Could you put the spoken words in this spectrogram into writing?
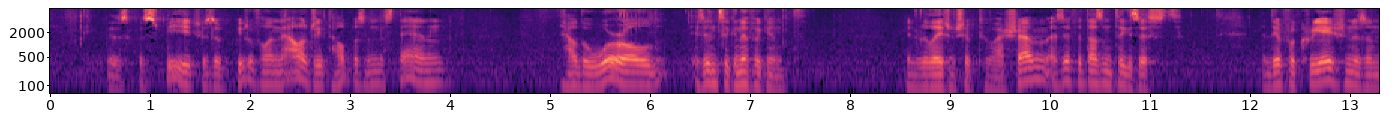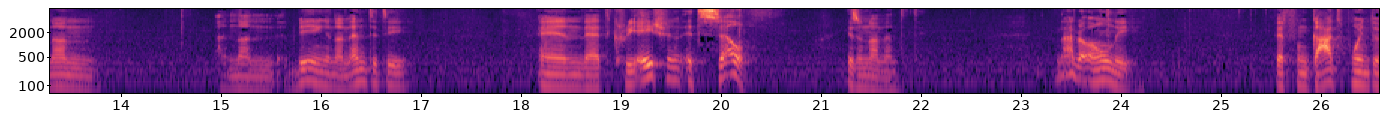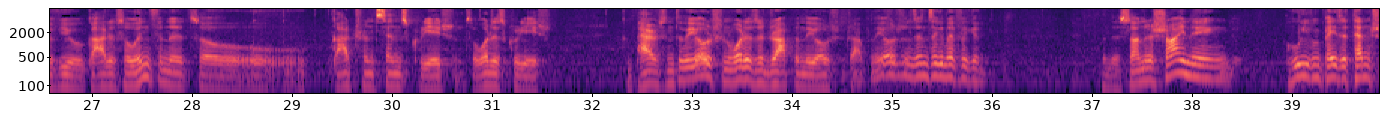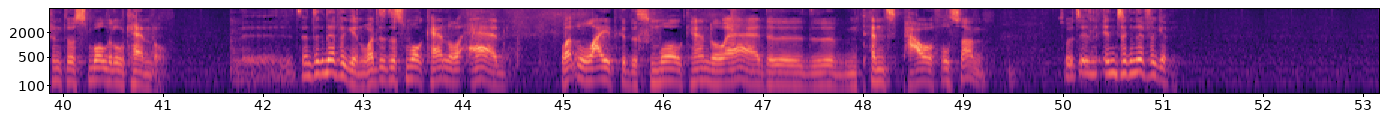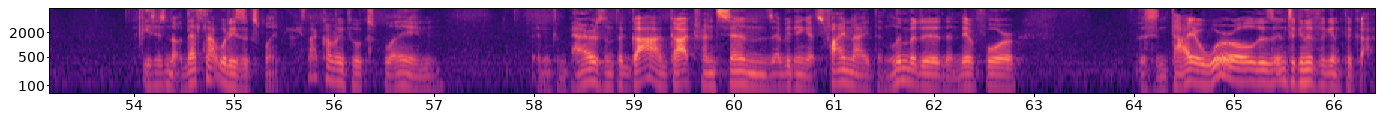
Because, speech is a beautiful analogy to help us understand how the world is insignificant in relationship to Hashem as if it doesn't exist. And therefore creation is a non a non being, a non entity, and that creation itself is a non-entity. Not only that from God's point of view, God is so infinite, so God transcends creation. So what is creation? Comparison to the ocean, what is a drop in the ocean? Drop in the ocean is insignificant. When the sun is shining, who even pays attention to a small little candle? It's insignificant. What does the small candle add? What light could the small candle add to the, the intense, powerful sun? So it's in, insignificant. He says, no, that's not what he's explaining. He's not coming to explain that in comparison to God, God transcends everything that's finite and limited, and therefore this entire world is insignificant to God.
